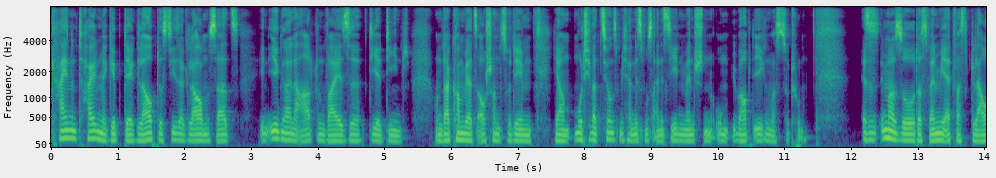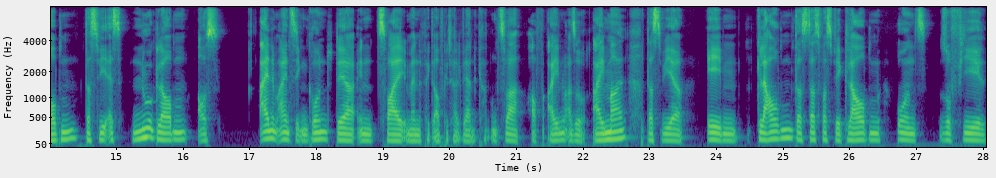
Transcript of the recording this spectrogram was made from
keinen Teil mehr gibt, der glaubt, dass dieser Glaubenssatz in irgendeiner Art und Weise dir dient. Und da kommen wir jetzt auch schon zu dem ja, Motivationsmechanismus eines jeden Menschen, um überhaupt irgendwas zu tun. Es ist immer so, dass wenn wir etwas glauben, dass wir es nur glauben aus einem einzigen Grund, der in zwei im Endeffekt aufgeteilt werden kann. Und zwar auf ein, also einmal, dass wir eben glauben, dass das, was wir glauben, uns so viel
